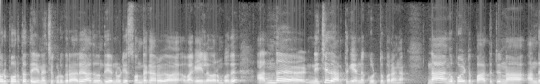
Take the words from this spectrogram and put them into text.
ஒரு பொருத்தத்தை இணைச்சு கொடுக்குறாரு. அது வந்து என்னுடைய சொந்தக்கார வகையில் வரும்போது அந்த நிச்சயதார்த்தத்துக்கு என்னை கூப்பிட்டு போகிறாங்க நான் அங்கே போயிட்டு பார்த்துட்டு நான் அந்த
